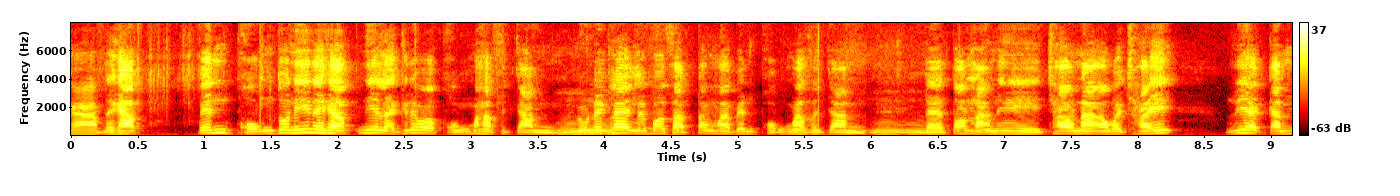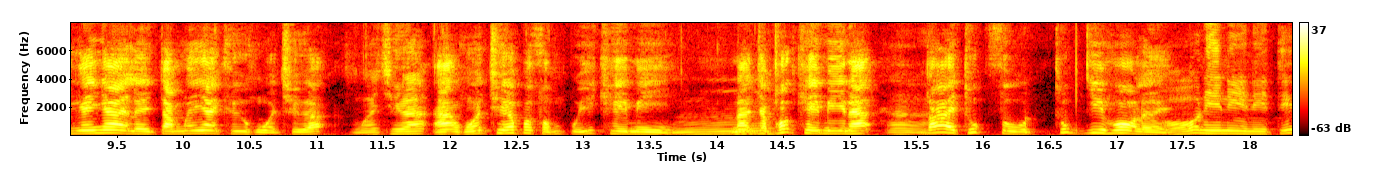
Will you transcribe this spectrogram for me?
ครับนะครับ เป็นผงตัวนี้นะครับ นี่แหละเรียกว่าผงมหัศจรรย์อืมรุ่นแรกๆเลยบริษัทตั้งมาเป็นผงมหัศจรรย์อืมอืมแต่ตอนหลังนี่ชาวนาเอาไปใช้เรียกกันง่าย ๆ เลยจำง่ายๆ คือหัวเชื้อหัวเชื้อ อ่าหัวเชื้อผสมปุ๋ยเคมีอืมนะเฉพาะเคมีนะ อ่า ได้ทุกสูตรทุกยี่ห้อเลยโอ้นี่นี่นี่ที่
